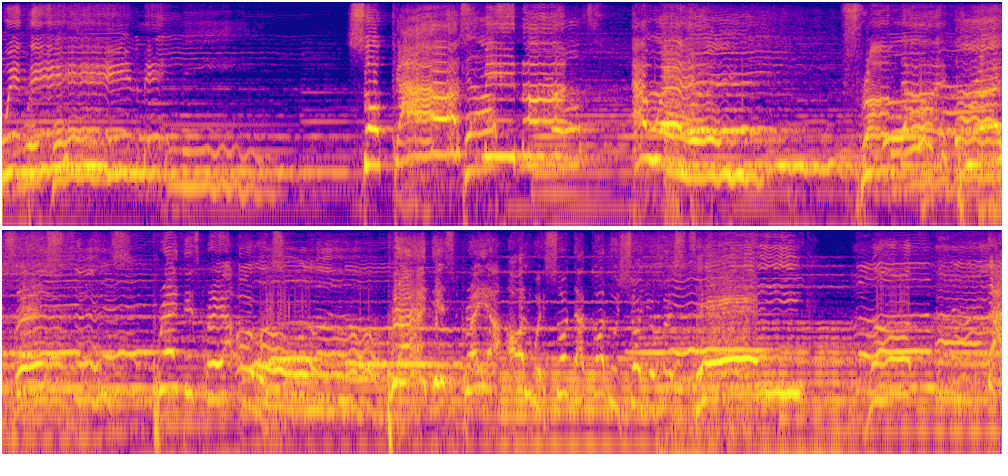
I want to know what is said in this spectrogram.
within me. So cast me not away from thy presence. Pray this prayer always. Oh, Pray this prayer always so that God will show you mercy. Take The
